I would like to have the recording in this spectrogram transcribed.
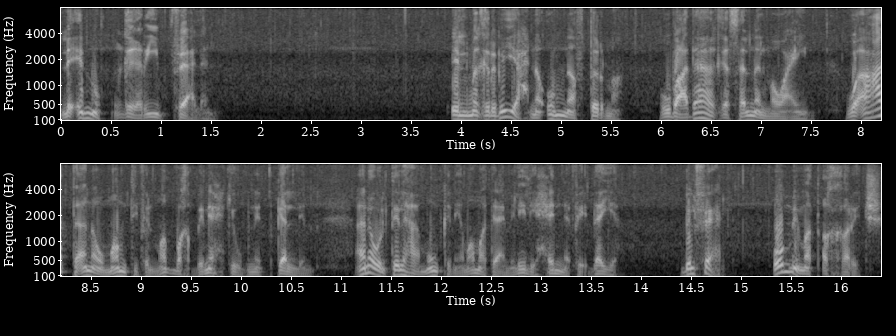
لأنه غريب فعلا. المغربية إحنا قمنا فطرنا وبعدها غسلنا المواعين وقعدت أنا ومامتي في المطبخ بنحكي وبنتكلم. أنا قلت لها ممكن يا ماما تعملي لي حنة في إيديا؟ بالفعل. أمي ما اتاخرتش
